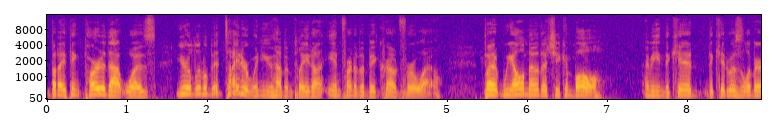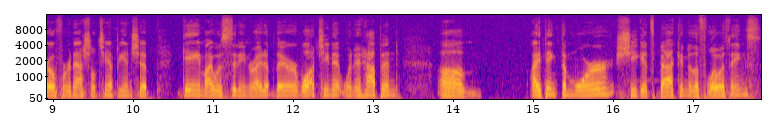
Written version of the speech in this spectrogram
but I think part of that was you're a little bit tighter when you haven't played on, in front of a big crowd for a while. but we all know that she can ball. I mean, the kid the kid was a libero for a national championship game. I was sitting right up there watching it when it happened. Um, I think the more she gets back into the flow of things,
